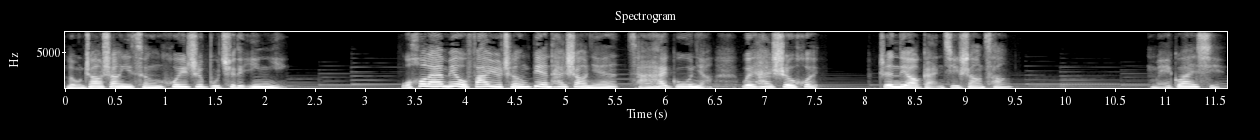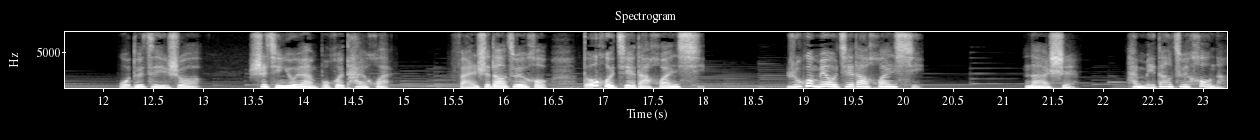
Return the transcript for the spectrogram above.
笼罩上一层挥之不去的阴影。我后来没有发育成变态少年，残害姑娘，危害社会，真的要感激上苍。没关系，我对自己说，事情永远不会太坏，凡事到最后都会皆大欢喜。如果没有皆大欢喜，那是还没到最后呢。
